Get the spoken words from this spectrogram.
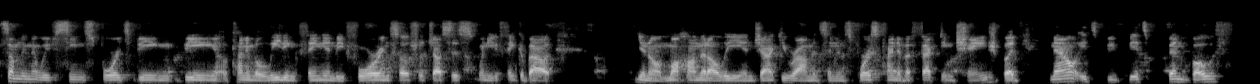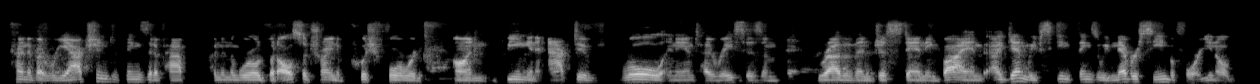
something that we've seen sports being being a, kind of a leading thing in before in social justice. When you think about, you know, Muhammad Ali and Jackie Robinson and sports kind of affecting change, but now it's it's been both kind of a reaction to things that have happened in the world, but also trying to push forward on being an active role in anti-racism rather than just standing by. And again, we've seen things that we've never seen before. You know,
